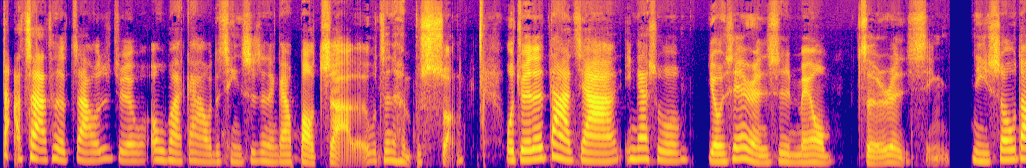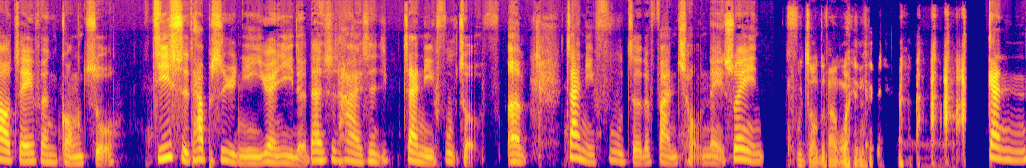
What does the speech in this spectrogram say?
大炸特炸，我就觉得我 Oh my God，我的寝室真的应该要爆炸了，我真的很不爽。我觉得大家应该说，有些人是没有责任心。你收到这一份工作，即使他不是与你愿意的，但是他还是在你负责，嗯，在你负责的范畴内，所以负责的范围内 干。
